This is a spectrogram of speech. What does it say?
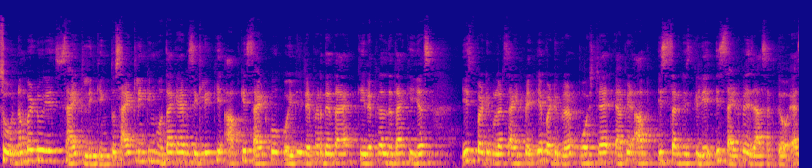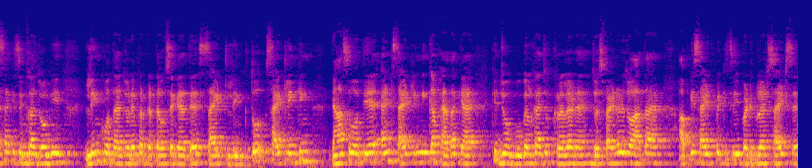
So number two is site linking तो साइट लिंकिंग होता क्या है बेसिकली कि आपके साइट को कोई भी रेफर देता है कि रेफरल देता है कि यस इस पर्टिकुलर साइट पे ये पर्टिकुलर पोस्ट है, या फिर आप इस सर्विस के लिए इस साइट पे जा सकते हो। ऐसा किस्म का जो भी लिंक होता है, जो रेफर करता है, उसे कहते हैं साइट लिंक तो साइट लिंकिंग यहाँ से होती है। एंड साइट लिंकिंग का फ़ायदा क्या है कि जो गूगल का जो क्रलर है, जो स्पाइडर जो आता है, आपकी साइट पे किसी भी पर्टिकुलर साइट से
